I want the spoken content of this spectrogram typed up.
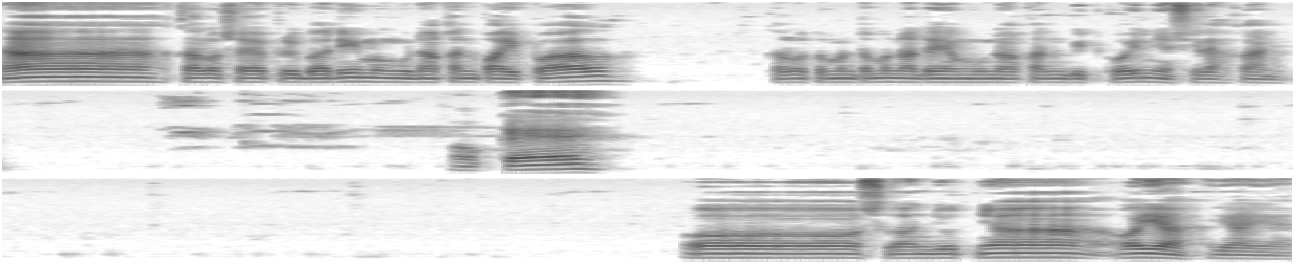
Nah kalau saya pribadi menggunakan PayPal kalau teman-teman ada yang menggunakan Bitcoin ya silahkan. Oke oh selanjutnya oh ya ya ya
